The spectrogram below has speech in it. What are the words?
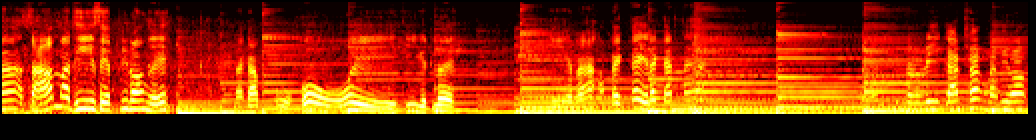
นะฮะสามนาทีเสร็จพี่น้องเอ๋ยนะครับ โอ้โหที่หยุดเลย นี่นะฮะเอาใกล้ๆแล้วกันนะฮะ รีการช่างนะพี่น้อง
